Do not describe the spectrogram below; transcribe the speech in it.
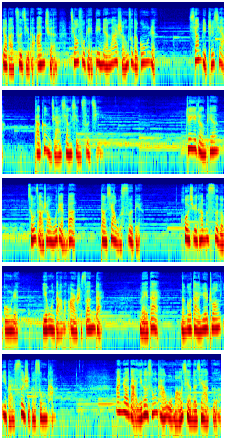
要把自己的安全交付给地面拉绳子的工人。相比之下，他更加相信自己。这一整天，从早上五点半到下午四点，或许他们四个工人一共打了二十三袋，每袋能够大约装一百四十个松塔。按照打一个松塔五毛钱的价格，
